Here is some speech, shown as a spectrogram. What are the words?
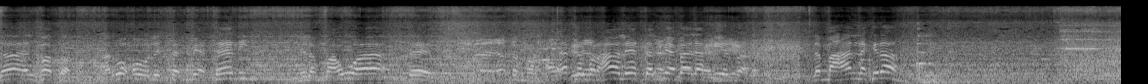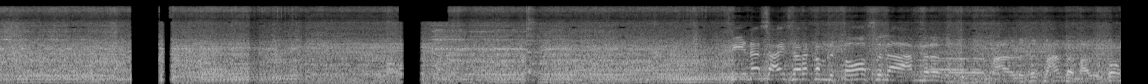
ده الغطا. هنروحوا للتلميع تاني. نلمعوها تاني. آخر مرحلة آخر. مرحلة اللي هي التلميع بقى الأخير. بقى. لمعها لنا كده في ناس عايزه رقم للتواصل يا عم رضا. آه، مع الأستاذ محمد مع الاسطان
